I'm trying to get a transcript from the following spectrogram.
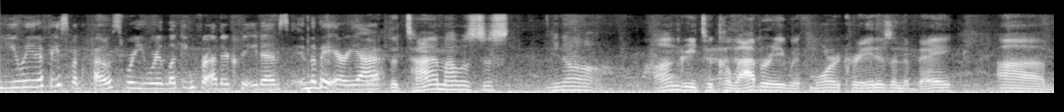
You made a Facebook post where you were looking for other creatives in the Bay Area. At the time, I was just, you know, hungry to collaborate with more creatives in the Bay. Um,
